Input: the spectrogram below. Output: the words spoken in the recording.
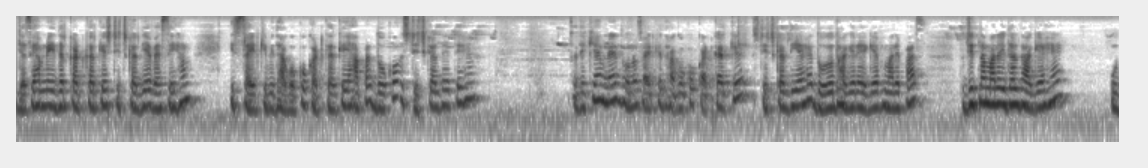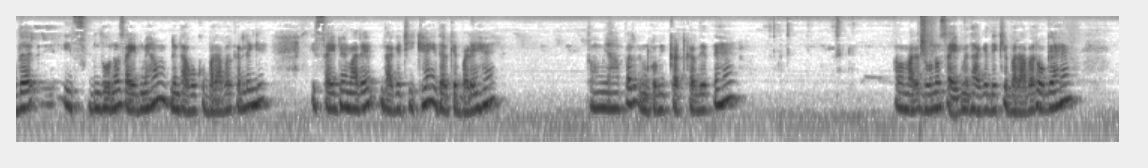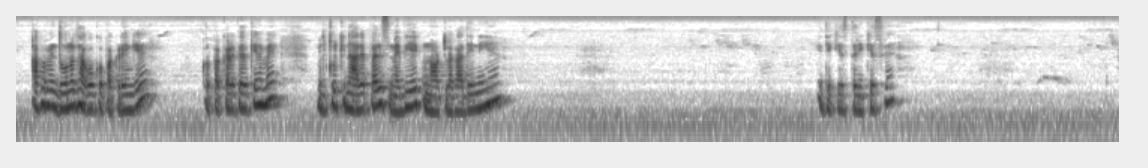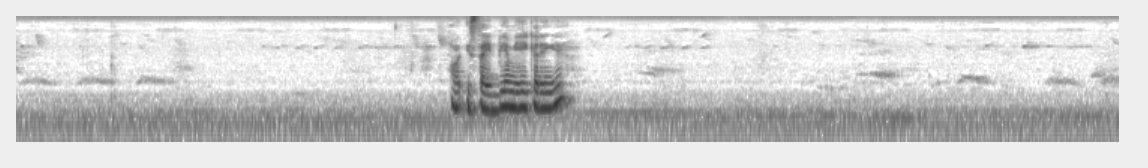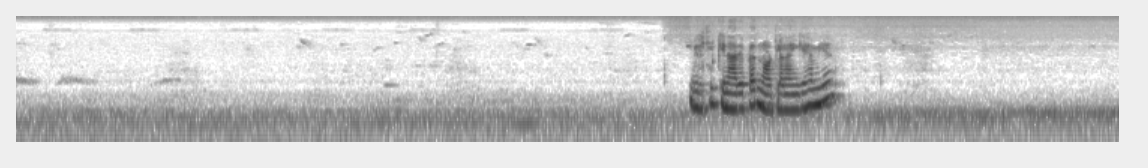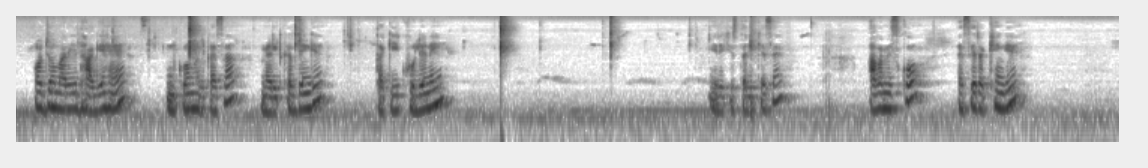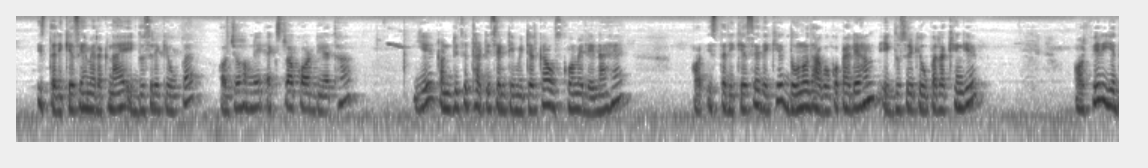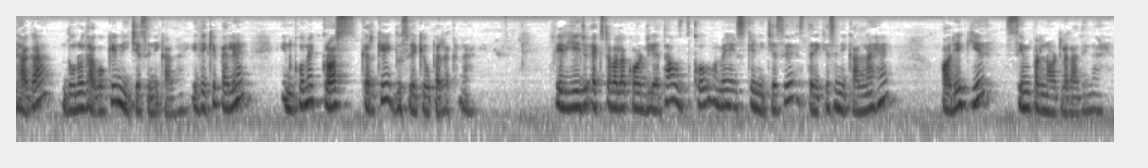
जैसे हमने इधर कट करके स्टिच कर दिया, वैसे ही हम इस साइड के भी धागों को कट करके यहाँ पर दो को स्टिच कर देते हैं। तो देखिए, हमने दोनों साइड के धागों को कट करके स्टिच कर दिया है। दो दो धागे रह गए हमारे पास। तो जितना हमारा इधर धागे हैं, उधर इस दोनों साइड में हम अपने धागों को बराबर कर लेंगे। इस साइड में हमारे धागे ठीक हैं, इधर के बड़े हैं। तो हम यहाँ पर इनको भी कट कर देते हैं। अब हमारे दोनों साइड में धागे देखिए बराबर हो गए हैं। अब हम इन दोनों धागों को पकड़ेंगे और पकड़ करके हमें बिल्कुल किनारे पर इसमें भी एक नॉट लगा देनी है। देखिए इस तरीके से। और इस साइड भी हम यही करेंगे। बिल्कुल किनारे पर नॉट लगाएँगे हम ये। और जो हमारे ये धागे हैं, इनको हम हल्का सा मेल्ट कर देंगे ताकि ये खुले नहीं। ये देखिए इस तरीके से। अब हम इसको ऐसे रखेंगे। इस तरीके से हमें रखना है एक दूसरे के ऊपर। और जो हमने एक्स्ट्रा कॉर्ड दिया था, ये ट्वेंटी से थर्टी सेंटीमीटर का, उसको हमें लेना है। और इस तरीके से देखिए, दोनों धागों को पहले हम एक दूसरे के ऊपर रखेंगे। और फिर ये धागा दोनों धागों के नीचे से निकालना है। ये देखिए, पहले इनको हमें क्रॉस करके एक दूसरे के ऊपर रखना है। फिर ये जो एक्स्ट्रा वाला कॉर्ड लिया था, उसको हमें इसके नीचे से इस तरीके से निकालना है और एक ये सिंपल नॉट लगा देना है।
